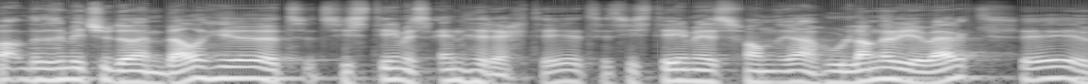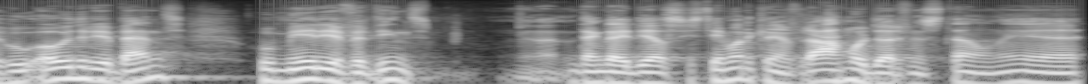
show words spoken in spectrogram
Dat is een beetje dat in België het, het systeem is ingericht. Hè. Het, systeem is van ja, hoe langer je werkt, hè, hoe ouder je bent, hoe meer je verdient. Ja, ik denk dat je dat systeem ook een keer een vraag moet durven stellen. Hè. Eh,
